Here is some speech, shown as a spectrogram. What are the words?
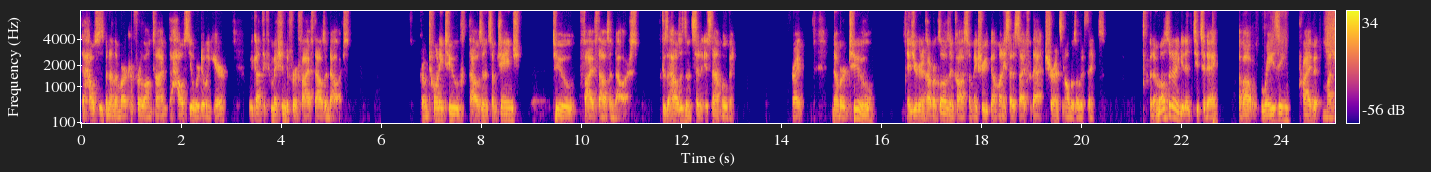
the house has been on the market for a long time. The house deal we're doing here, we got the commission for $5,000. from 22,000 and some change to $5,000 because the house isn't sitting, it's not moving. Right. Number two is you're going to cover closing costs. So make sure you've got money set aside for that, insurance, and all those other things. But I'm also going to get into today about raising private money.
